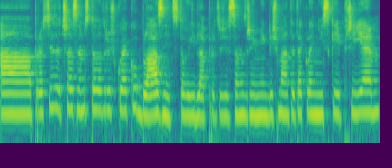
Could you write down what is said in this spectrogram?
A prostě začala jsem z toho trošku jako bláznit z toho jídla, protože samozřejmě, když máte takhle nízký příjem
